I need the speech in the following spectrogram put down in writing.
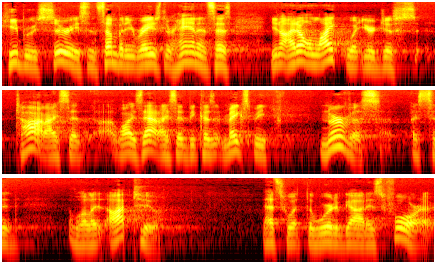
Hebrews series, and somebody raised their hand and says, You know, I don't like what you're just taught. I said, Why is that? I said, Because it makes me nervous. I said, Well, it ought to. That's what the Word of God is for.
